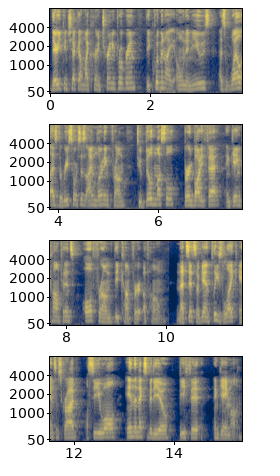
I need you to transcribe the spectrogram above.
There you can check out my current training program, the equipment I own and use, as well as the resources I'm learning from to build muscle, burn body fat, and gain confidence, all from the comfort of home. And that's it. So again, please like and subscribe. I'll see you all in the next video. Be fit and game on.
